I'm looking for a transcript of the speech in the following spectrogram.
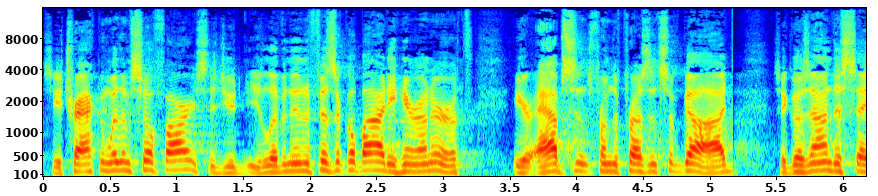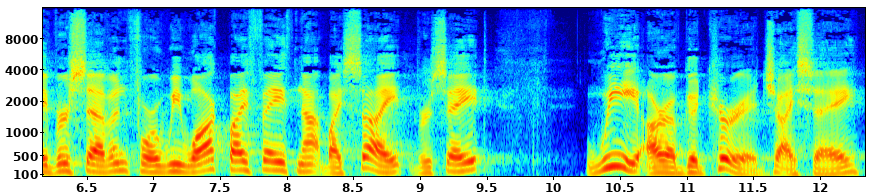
So you tracking with him so far? He said, you, are living in a physical body here on earth. You're absent from the presence of God. So it goes on to say, verse 7 For we walk by faith, not by sight. Verse 8 We are of good courage, I say,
